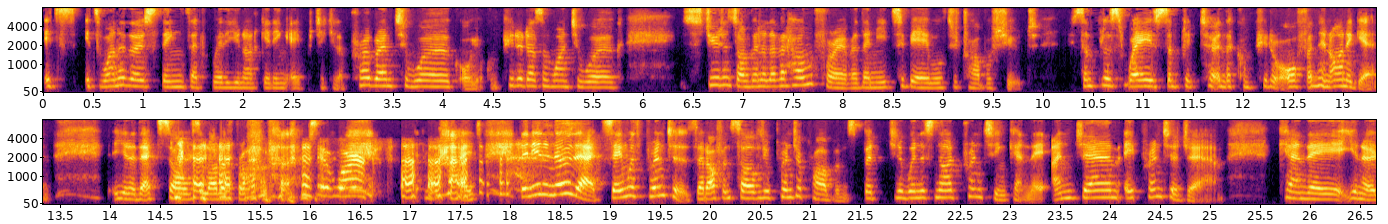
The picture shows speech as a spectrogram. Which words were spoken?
it's it's one of those things that whether you're not getting a particular program to work or your computer doesn't want to work, students aren't going to live at home forever. They need to be able to troubleshoot. Simplest way is simply turn the computer off and then on again. You know, that solves a lot of problems. it works. right. They need to know that. Same with printers. That often solves your printer problems. But you know, when it's not printing, can they unjam a printer jam? Can they, you know,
